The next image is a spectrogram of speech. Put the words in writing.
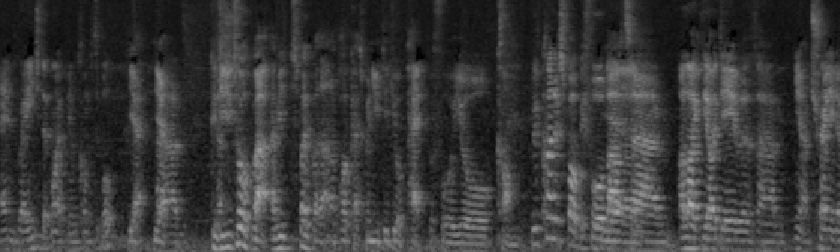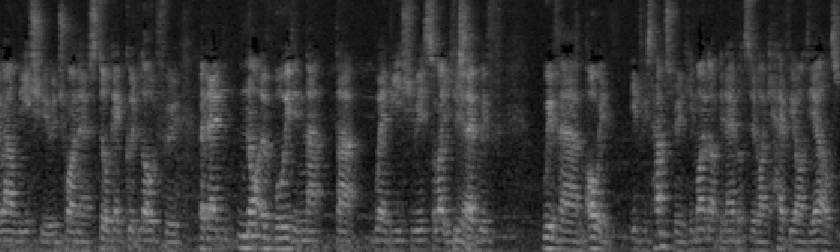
end range that might be uncomfortable. yeah, yeah. Um, Because did you talk about? Have you spoke about that on a podcast when you did your pec before your comp? We've kind of spoke before about. Yeah. Um, I like the idea of um, you know training around the issue and trying to still get good load through, but then not avoiding that that where the issue is. So like you just Yeah. said with with um, Owen, if his hamstring, he might not have been able to do like heavy RDLs.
